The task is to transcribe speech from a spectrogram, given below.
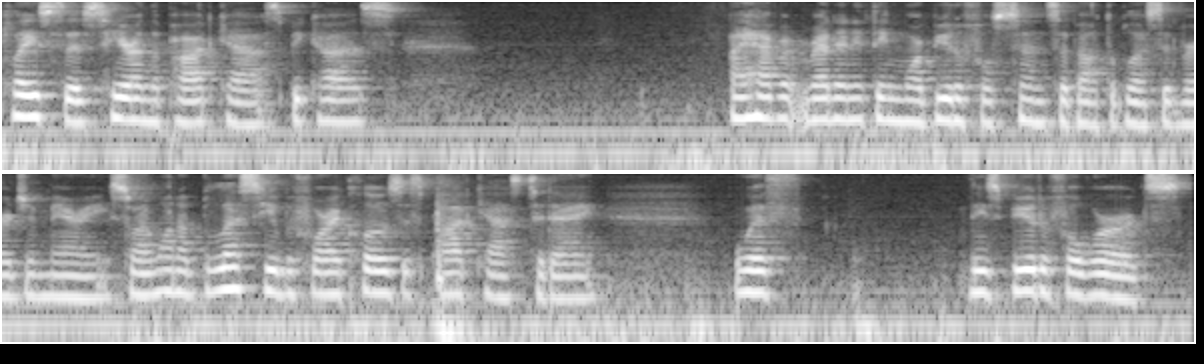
place this here in the podcast because I haven't read anything more beautiful since about the Blessed Virgin Mary. So I want to bless you before I close this podcast today with these beautiful words.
